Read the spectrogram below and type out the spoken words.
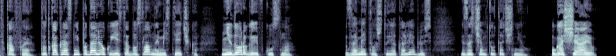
в кафе. Тут как раз неподалеку есть одно славное местечко. Недорого и вкусно». Заметил, что я колеблюсь, и зачем-то уточнил. «Угощаю.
